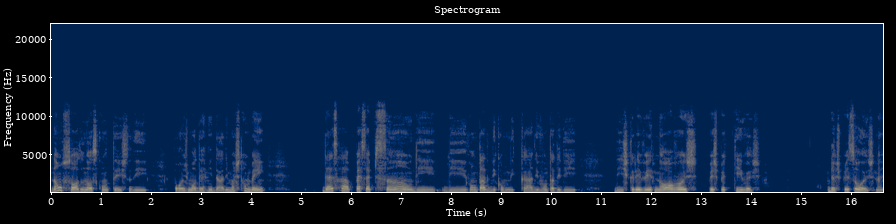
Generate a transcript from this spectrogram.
não só do nosso contexto de pós-modernidade, mas também dessa percepção de, de vontade de comunicar, de vontade de, de escrever novas perspectivas das pessoas, né?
